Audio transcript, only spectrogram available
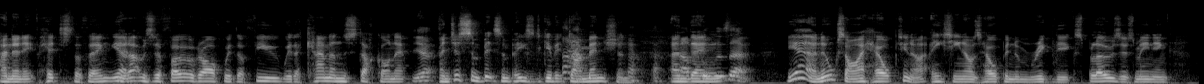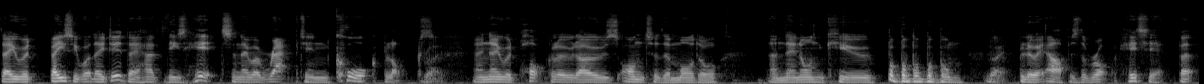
and then it hits the thing, yeah, Yeah. that was a photograph with a few with a cannon stuck on it, Yeah. and just some bits and pieces to give it dimension. And How then cool is that? yeah, and also I helped. You know, eighteen, I was helping them rig the explosives, meaning they would basically what they did. They had these hits, and they were wrapped in cork blocks, Right. and they would hot glue those onto the model, and then on cue, boom, boom, boom, boom, boom, Right. blew it up as the rock hit it. But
